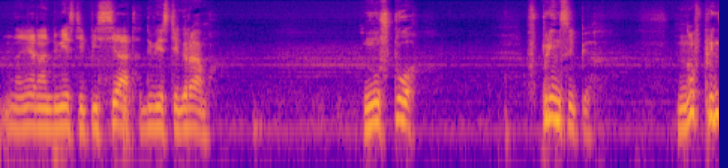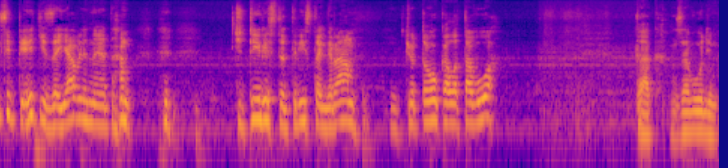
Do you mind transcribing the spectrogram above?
наверное, 250, 200 грамм. Ну что, в принципе, ну, в принципе, эти заявленные там 400-300 грамм, что-то около того. Так, заводим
